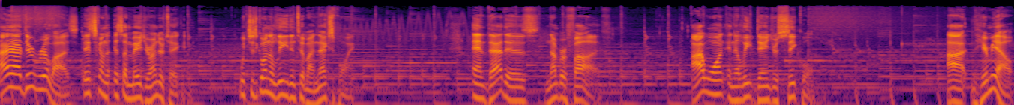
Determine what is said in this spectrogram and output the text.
I, I do realize it's gonna it's a major undertaking, which is going to lead into my next point. And that is number five. I want an Elite Dangerous sequel. Uh, hear me out.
